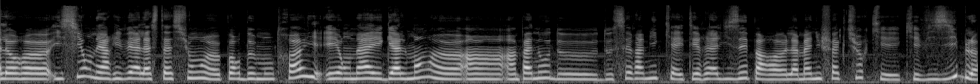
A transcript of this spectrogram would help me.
Alors euh, ici, on est arrivé à la station euh, Porte de Montreuil et on a également euh, un, panneau de, céramique qui a été réalisé par la manufacture qui est, visible.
